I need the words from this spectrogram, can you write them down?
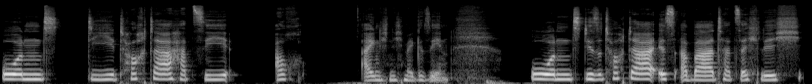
Und die Tochter hat sie auch eigentlich nicht mehr gesehen. Und diese Tochter ist aber tatsächlich,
